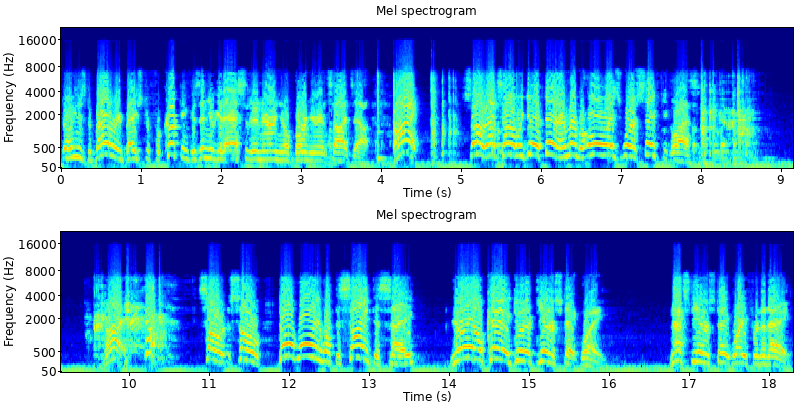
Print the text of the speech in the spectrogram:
Don't use the battery baster for cooking because then you'll get acid in there and you'll burn your insides out. All right. So that's how we do it there. Remember, always wear safety glasses. All right. so, so don't worry what the scientists say. You're okay. Do it the interstate way. And that's the interstate way for today.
